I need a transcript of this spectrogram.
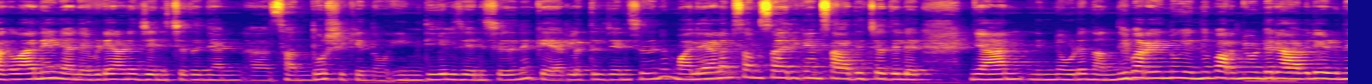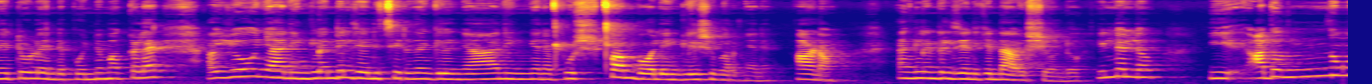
ഭഗവാനെ ഞാൻ എവിടെയാണ് ജനിച്ചത്? ഞാൻ സന്തോഷിക്കുന്നു. ഇന്ത്യയിൽ ജനിച്ചതിന് കേരളത്തിൽ ജനിച്ചതിന് മലയാളം സംസാരിക്കാൻ സാധിച്ചതിൽ ഞാൻ നിന്നോട് നന്ദി പറയുന്നു എന്ന് പറഞ്ഞുകൊണ്ട് രാവിലെ എഴുന്നേറ്റുള്ളൂ. എന്റെ പൊന്നുമക്കളെ അയ്യോ ഞാൻ ഇംഗ്ലണ്ടിൽ ജനിച്ചിരുന്നെങ്കിൽ ഞാൻ ഇങ്ങനെ പുഷ്പം പോലെ ഇംഗ്ലീഷ് പറഞ്ഞേനെ. ആണോ? ഇംഗ്ലണ്ടിൽ ജനിക്കേണ്ട ആവശ്യമുണ്ടോ? ഇല്ലല്ലോ. ഈ അതൊന്നും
